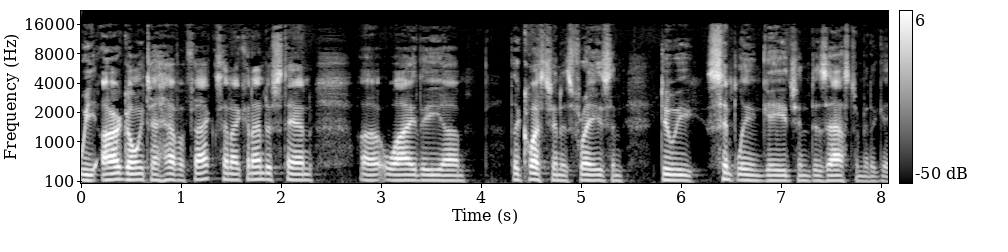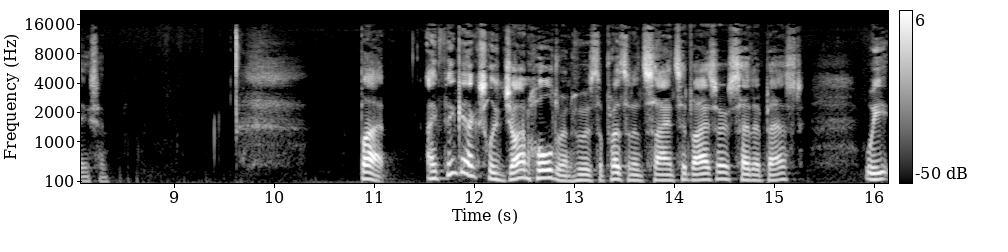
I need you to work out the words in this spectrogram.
We are going to have effects, and I can understand uh, why the, um, the question is phrased and do we simply engage in disaster mitigation? But I think actually John Holdren, who is the president's science advisor, said it best. We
